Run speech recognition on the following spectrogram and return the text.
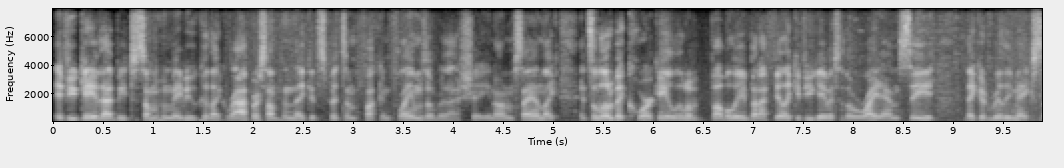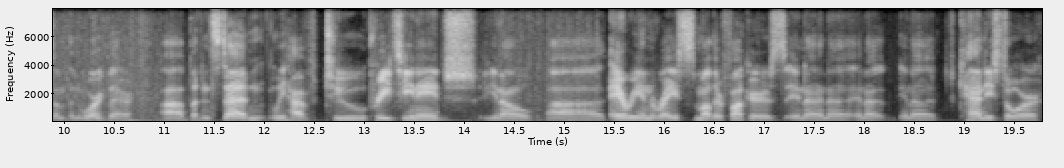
if you gave that beat to someone who maybe who could like rap or something, they could spit some fucking flames over that shit. You know what I'm saying? Like it's a little bit quirky, a little bit bubbly, but I feel like if you gave it to the right MC, they could really make something work there. Uh, but instead, we have two pre-teenage, you know, uh, Aryan race motherfuckers in a in a in a in a candy store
